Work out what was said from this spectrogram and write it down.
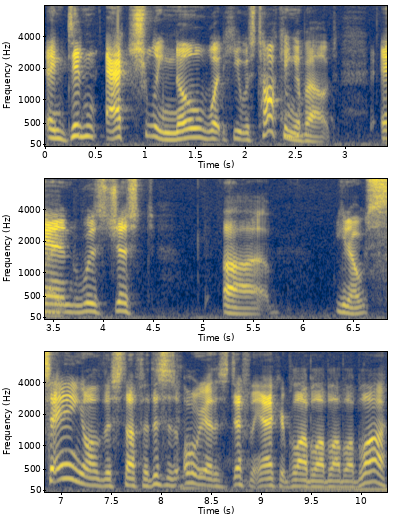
and didn't actually know what he was talking about and was just uh you know saying all this stuff that this is oh yeah this is definitely accurate blah blah blah blah blah.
